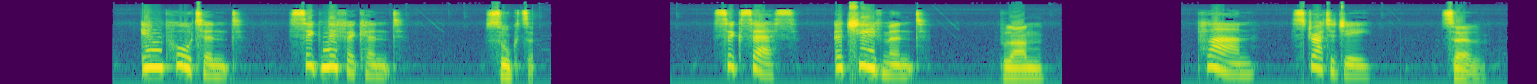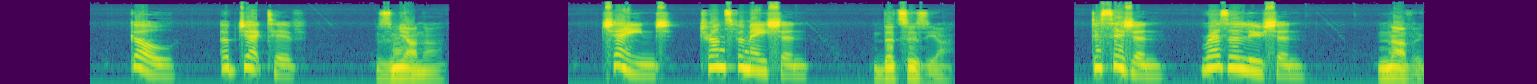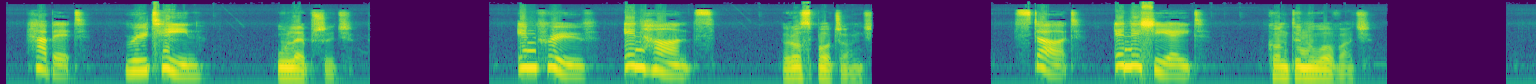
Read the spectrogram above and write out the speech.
important, significant, sukces, success, achievement, plan, plan, strategy, cel, goal, objective, zmiana, change, transformation, decyzja, decision, resolution, nawyk, habit, routine, ulepszyć, improve, enhance, rozpocząć, start, initiate, kontynuować,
